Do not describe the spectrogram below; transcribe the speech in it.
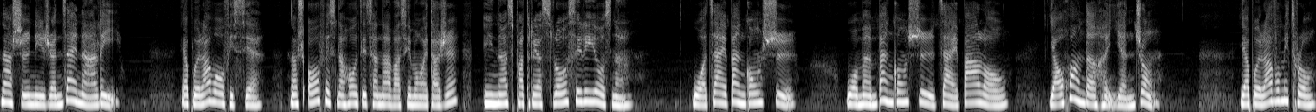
那时你人在哪里？要不拉我 office？ Наш офис находится на восьмом этаже, и нас потрясло серьезно. 我在办公室，我们办公室在八楼，摇晃的很严重。Я была в метро.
